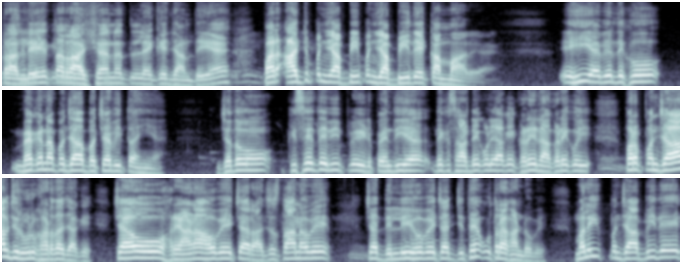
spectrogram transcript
ਟਰਾਲੇ ਤਾਂ ਰਾਸ਼ਨ ਲੈ ਕੇ ਜਾਂਦੇ ਆ ਪਰ ਅੱਜ ਪੰਜਾਬੀ ਪੰਜਾਬੀ ਦੇ ਕੰਮ ਆ ਰਿਹਾ ਹੈ। ਇਹੀ ਹੈ ਵੀਰ ਦੇਖੋ ਮੈਂ ਕਹਿੰਦਾ ਪੰਜਾਬ ਬੱਚਾ ਵੀ ਤਾਂ ਹੀ ਹੈ। ਜਦੋਂ ਕਿਸੇ ਤੇ ਵੀ ਭੀੜ ਪੈਂਦੀ ਹੈ ਦੇਖ ਸਾਡੇ ਕੋਲੇ ਆ ਕੇ ਖੜੇ ਨਾ ਖੜੇ ਕੋਈ ਪਰ ਪੰਜਾਬ ਜ਼ਰੂਰ ਖੜਦਾ ਜਾ ਕੇ ਚਾਹੇ ਉਹ ਹਰਿਆਣਾ ਹੋਵੇ ਚਾਹੇ ਰਾਜਸਥਾਨ ਹੋਵੇ ਚਾਹੇ ਦਿੱਲੀ ਹੋਵੇ ਚਾਹੇ ਜਿੱਥੇ ਉੱਤਰਾਖੰਡ ਹੋਵੇ। ਮਤਲਬ ਪੰਜਾਬੀ ਦੇ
